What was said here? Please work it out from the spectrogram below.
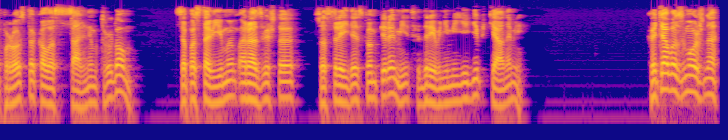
просто колоссальным трудом, сопоставимым разве что со строительством пирамид древними египтянами. Хотя, возможно,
